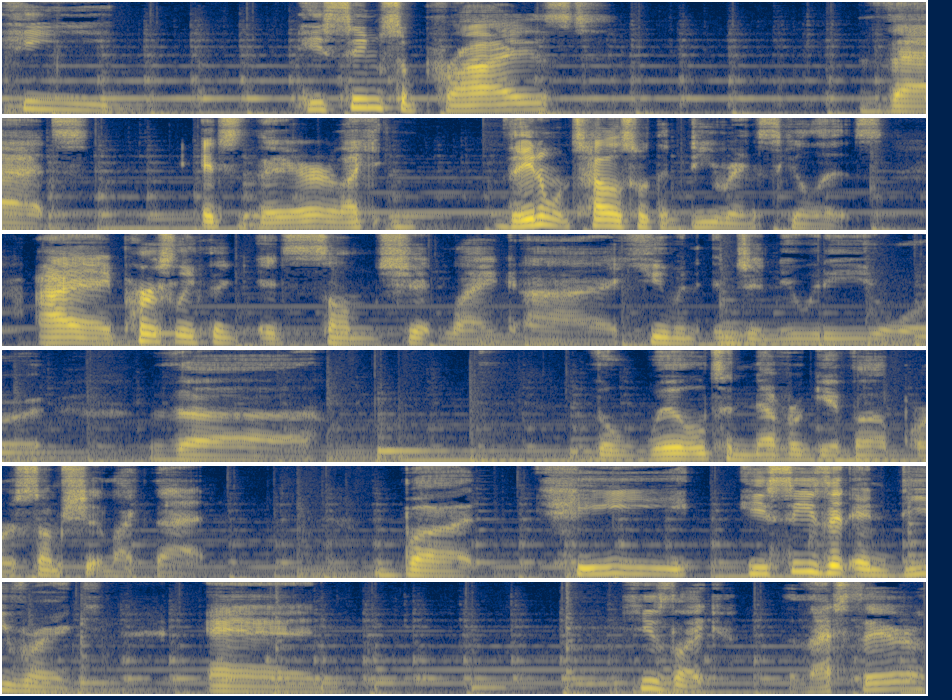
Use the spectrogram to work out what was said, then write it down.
he he seems surprised that it's there. Like they don't tell us what the D rank skill is. I personally think it's some shit like uh, human ingenuity or the the will to never give up or some shit like that. But he he sees it in D rank and he's like, that's there?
